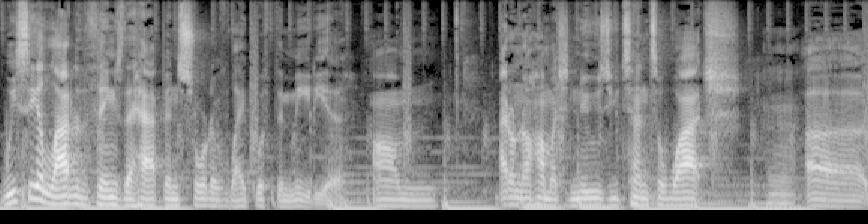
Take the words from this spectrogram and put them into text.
we see a lot of the things that happen sort of like with the media. Um, I don't know how much news you tend to watch. Uh,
